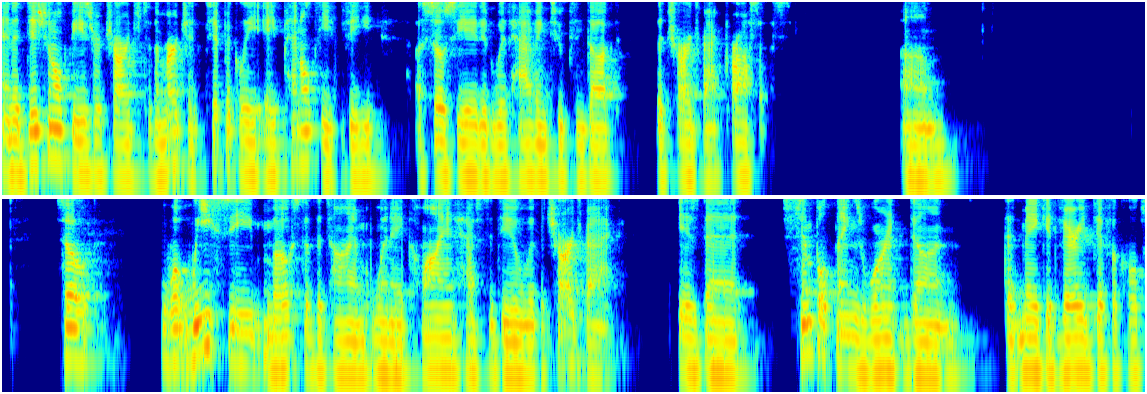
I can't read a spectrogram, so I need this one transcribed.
and additional fees are charged to the merchant, typically a penalty fee associated with having to conduct the chargeback process. Um, so what we see most of the time when a client has to deal with a chargeback is that simple things weren't done that make it very difficult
